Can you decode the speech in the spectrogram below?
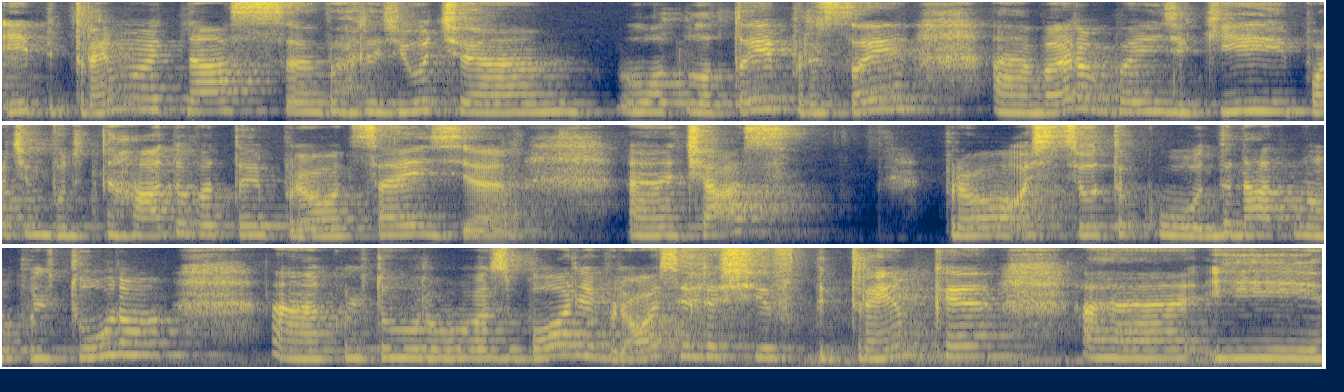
і підтримують нас, виграють лот лоти, призи, вироби, які потім будуть нагадувати про цей час. Про ось цю таку донатну культуру, е, культуру зборів, розіграшів, підтримки е, і,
